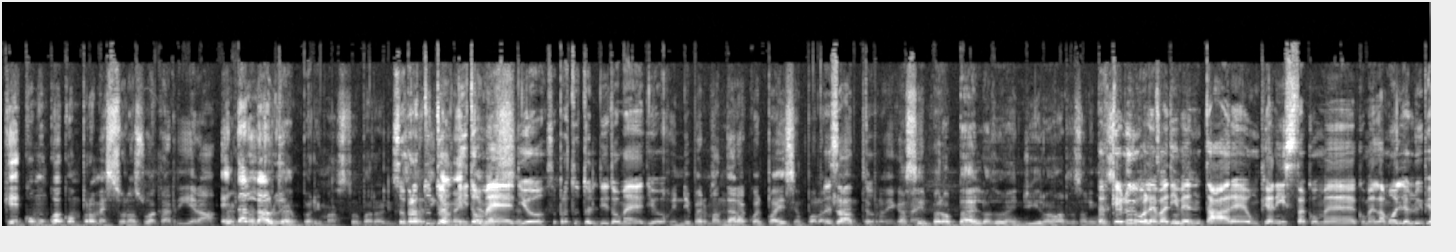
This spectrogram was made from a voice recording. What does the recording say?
che comunque ha compromesso la sua carriera e per da là lui tempo è rimasto paralizzato? Soprattutto il dito medio, soprattutto il dito medio. quindi per mandare a quel paese un po' la Esatto. gente Ah praticamente sì, però bello, dove in giro, guarda, sono rimasto Perché lui voleva paralizzato lì. diventare un pianista come, come la moglie, a lui piaceva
